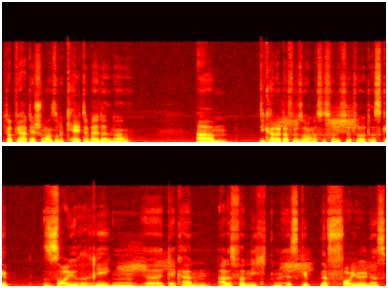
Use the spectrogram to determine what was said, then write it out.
ich glaube, wir hatten ja schon mal so eine Kältewelle, ne? Ähm, die kann halt dafür sorgen, dass es vernichtet wird. Es gibt Säureregen, äh, der kann alles vernichten. Es gibt eine Fäulnis.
